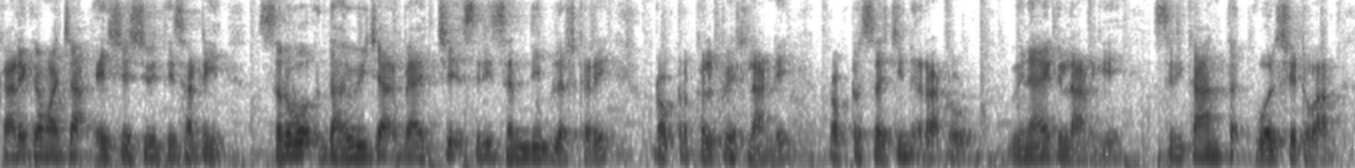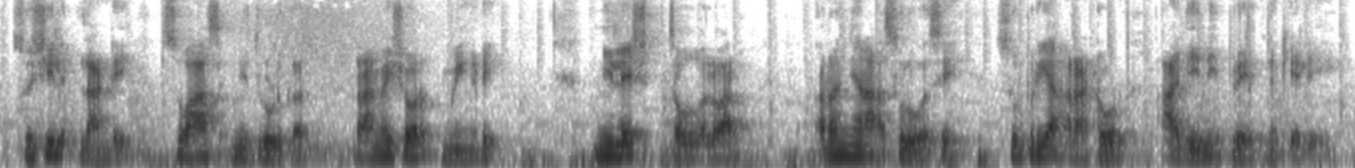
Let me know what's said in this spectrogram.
कार्यक्रमाच्या यशस्वीतेसाठी सर्व दहावीच्या बॅचचे श्री संदीप लष्करे डॉक्टर कल्पेश लांडे डॉक्टर सचिन राठोड विनायक लांडगे श्रीकांत वलशेटवार सुशील लांडे सुहास निद्रुडकर रामेश्वर मेंगडे निलेश चौलवार रंजना सुरवसे सुप्रिया राठोड आदींनी प्रयत्न केले.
